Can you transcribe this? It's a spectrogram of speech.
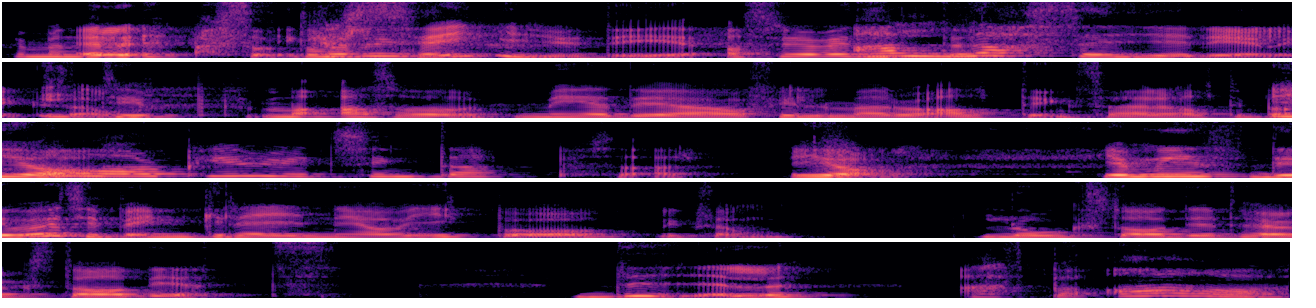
ja men Eller, det, alltså, de säger ju det. Alltså jag vet Alla inte. säger det liksom. I typ alltså, media och filmer och allting så är det alltid bara Ja. oh our period synced up så här. Ja. Jag minns, det var ju typ en grej när jag gick på liksom lågstadiet, högstadiet deal. Att bara ah,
